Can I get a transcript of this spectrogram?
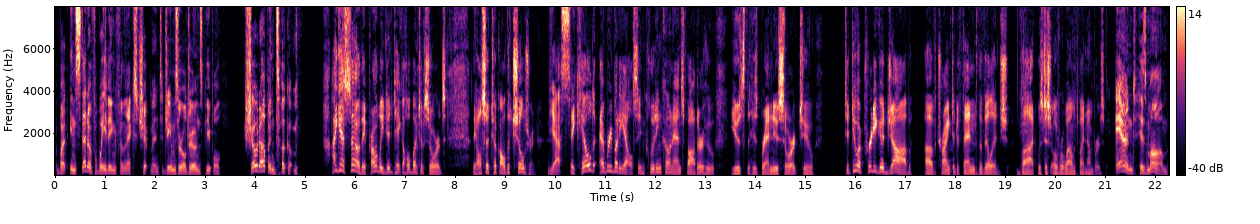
But instead of waiting for the next shipment, James Earl Jones people showed up and took them. I guess so. They probably did take a whole bunch of swords. They also took all the children. Yes. They killed everybody else, including Conan's father, who used the, his brand new sword to to do a pretty good job of trying to defend the village, but was just overwhelmed by numbers. And his mom,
